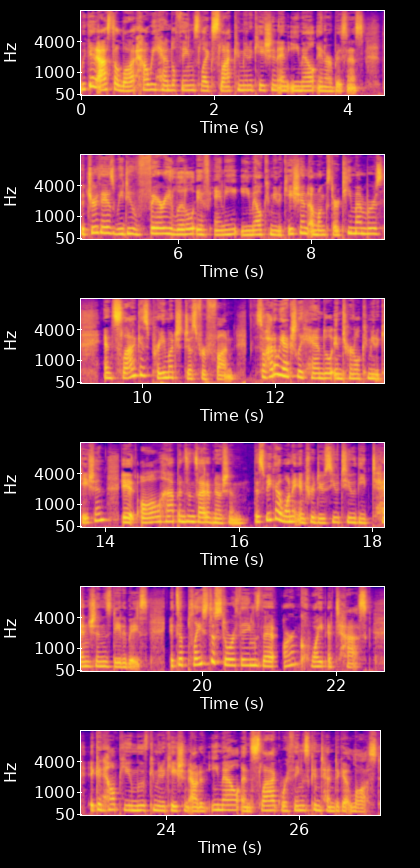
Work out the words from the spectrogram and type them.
We get asked a lot how we handle things like Slack communication and email in our business. The truth is, we do very little, if any, email communication amongst our team members, and Slack is pretty much just for fun. So, how do we actually handle internal communication? It all happens inside of Notion. This week, I want to introduce you to the Tensions database. It's a place to store things that aren't quite a task. It can help you move communication out of email and Slack where things can tend to get lost.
